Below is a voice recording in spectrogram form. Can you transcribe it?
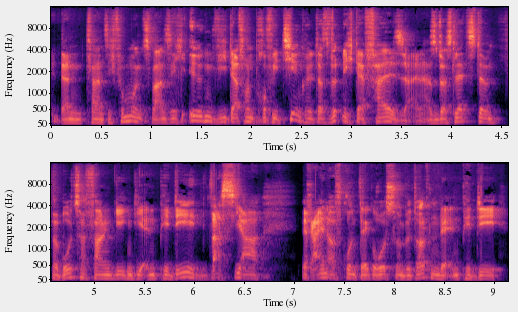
dann 2025 irgendwie davon profitieren könnte. Das wird nicht der Fall sein. Also das letzte Verbotsverfahren gegen die NPD, was ja rein aufgrund der Größe und Bedeutung der NPD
